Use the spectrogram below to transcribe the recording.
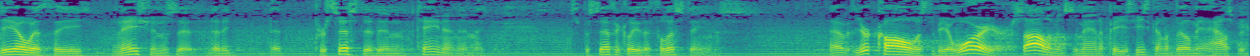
deal with the nations that, that, that persisted in Canaan and the, specifically the Philistines. Uh, your call was to be a warrior. Solomon's the man of peace. He's going to build me a house. But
